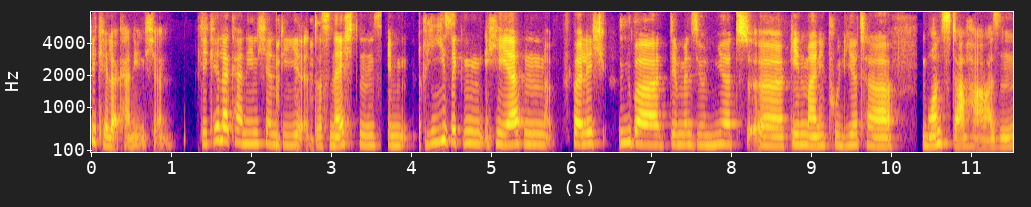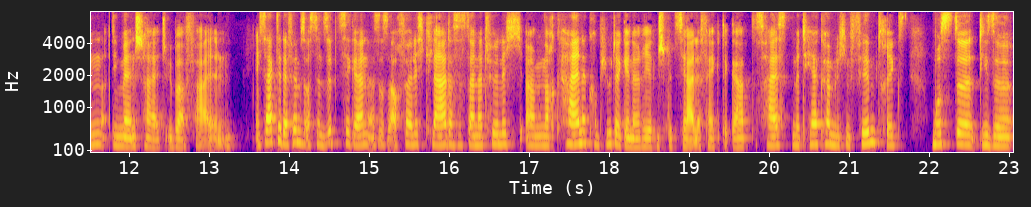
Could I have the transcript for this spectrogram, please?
Die Killerkaninchen. Die Killerkaninchen, die des Nächtens in riesigen Herden völlig überdimensioniert äh, genmanipulierter Monsterhasen die Menschheit überfallen. Ich sagte, der Film ist aus den 70ern. Es ist auch völlig klar, dass es da natürlich ähm, noch keine computergenerierten Spezialeffekte gab. Das heißt, mit herkömmlichen Filmtricks musste diese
